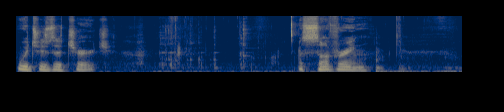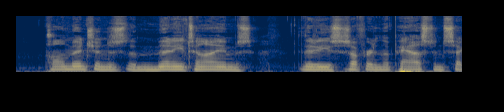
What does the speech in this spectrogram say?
which is the church. Suffering. Paul mentions the many times that he suffered in the past in 2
